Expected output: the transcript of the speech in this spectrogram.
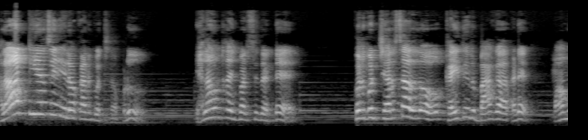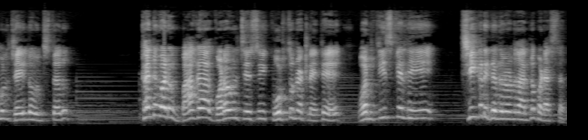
అలాంటి ఏసయ్య ఈ లోకానికి వచ్చినప్పుడు ఎలా ఉంటుంది ఆయన పరిస్థితి అంటే కొన్ని కొన్ని చెరసాల్లో ఖైదీలు బాగా అంటే మామూలు జైల్లో ఉంచుతారు. కానీ వాడు బాగా గొడవలు చేసి కొడుతున్నట్లయితే వాడిని తీసుకెళ్ళి చీకటి గదిలో ఉన్న దాంట్లో పడేస్తారు.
